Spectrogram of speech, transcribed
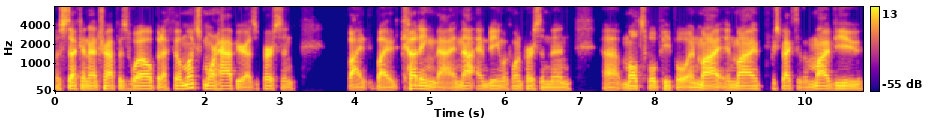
was stuck in that trap as well. But I feel much more happier as a person by by cutting that and not and being with one person than uh, multiple people. In my in my perspective, in my view,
